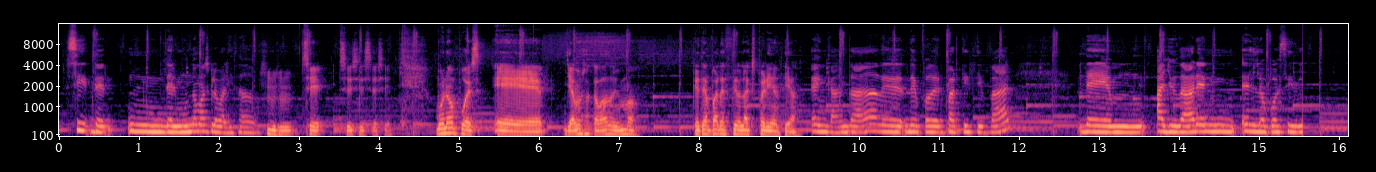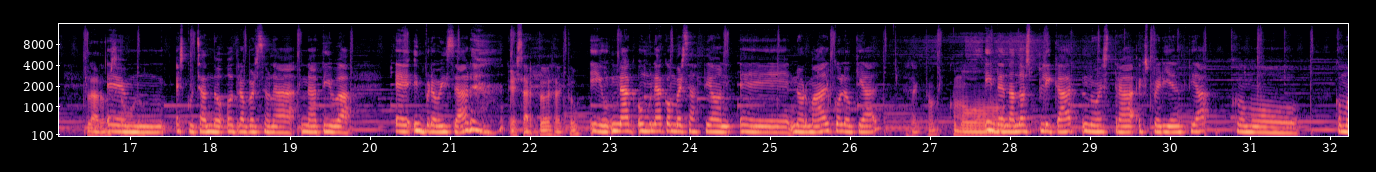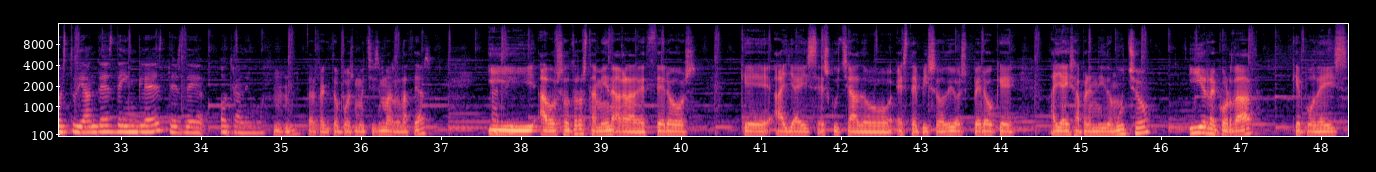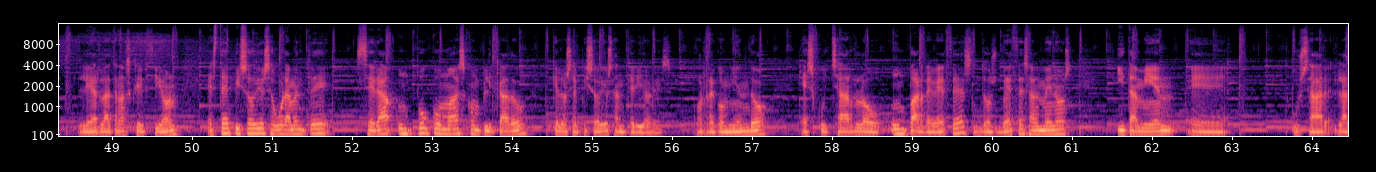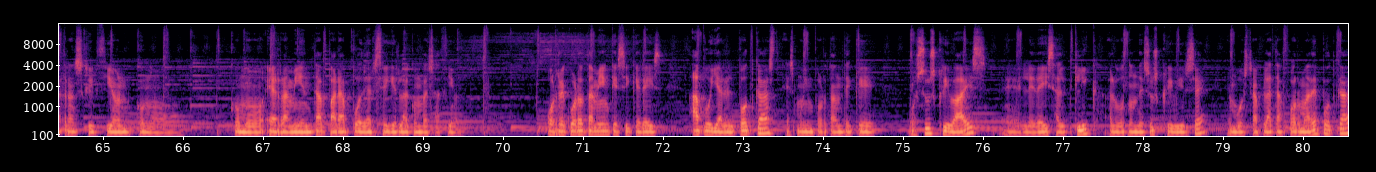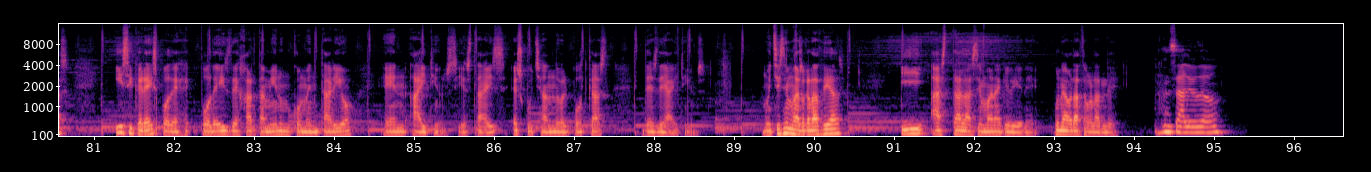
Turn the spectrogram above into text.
sí, de- mm, del mundo más globalizado. Sí, sí, sí, sí, sí. Bueno, pues eh, ya hemos acabado, Inma. ¿Qué te ha parecido la experiencia? Encantada de, de poder participar, de mm, ayudar en, en lo posible, Claro, seguro. escuchando otra persona nativa eh, improvisar Exacto, exacto, y una, una conversación eh, normal, coloquial, exacto. Como... intentando explicar nuestra experiencia como, como estudiantes de inglés desde otra lengua. Perfecto, pues muchísimas gracias. A Y a vosotros también agradeceros que hayáis escuchado este episodio. Espero que hayáis aprendido mucho y recordad que podéis leer la transcripción. Este episodio seguramente será un poco más complicado que los episodios anteriores. Os recomiendo escucharlo un par de veces, dos veces al menos, y también eh, usar la transcripción como, como herramienta para poder seguir la conversación. Os recuerdo también que si queréis apoyar el podcast es muy importante que os suscribáis, eh, le deis al clic al botón de suscribirse en vuestra plataforma de podcast y si queréis podéis dejar también un comentario en iTunes si estáis escuchando el podcast desde iTunes. Muchísimas gracias y hasta la semana que viene. Un abrazo grande. Un saludo.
